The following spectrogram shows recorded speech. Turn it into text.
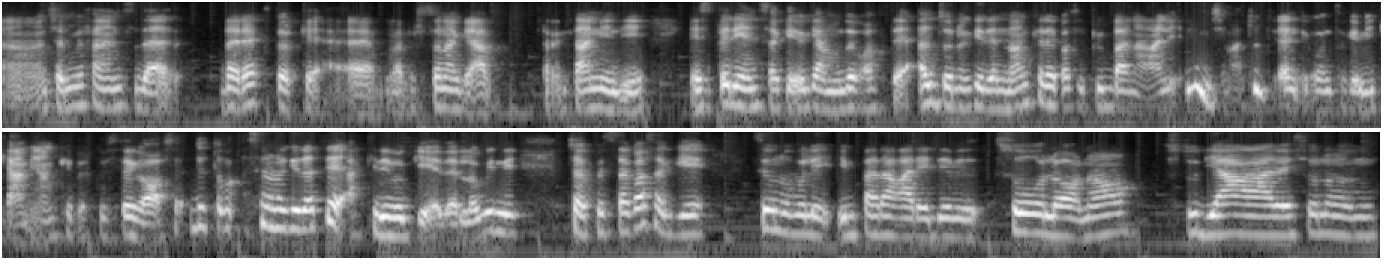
uh, c'è il mio finance director che è una persona che ha 30 anni di esperienza che io chiamo due volte al giorno chiedendo anche le cose più banali. E lui mi dice: Ma tu ti rendi conto che mi chiami anche per queste cose? Ho detto: Ma se non lo chiedo a te, a chi devo chiederlo? Quindi cioè, questa cosa che se uno vuole imparare deve solo no, studiare, solo,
